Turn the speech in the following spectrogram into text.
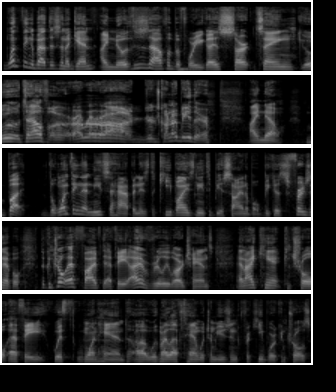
One thing about this, and again, I know this is alpha before you guys start saying, oh, it's alpha, rah, rah, rah, it's gonna be there. I know. But the one thing that needs to happen is the keybinds need to be assignable because, for example, the control F5 to F8, I have really large hands and I can't control F8 with one hand, uh, with my left hand, which I'm using for keyboard controls.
